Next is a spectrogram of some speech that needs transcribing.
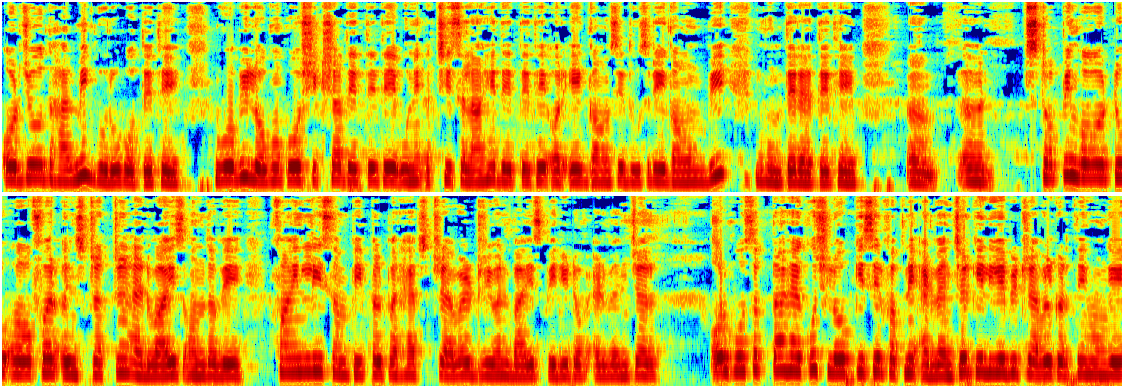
और जो धार्मिक गुरु होते थे, वो भी लोगों को शिक्षा देते थे, उन्हें अच्छी सलाहें देते थे और एक गाँव से दूसरे गाँव भी घूमते रहते थे। Stopping over to offer instruction advice on the way. Finally, some people perhaps travel driven by a spirit of adventure और हो सकता है कुछ लोग की सिर्फ़ अपने एडवेंचर के लिए भी ट्रैवल करते होंगे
